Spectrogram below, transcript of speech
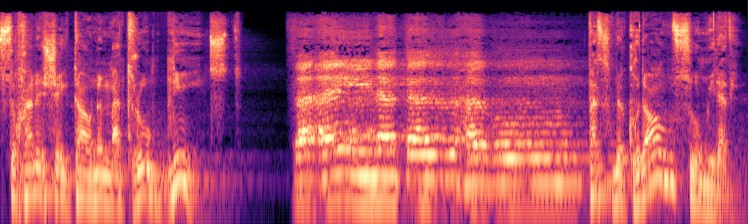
سخن شیطان مطرود نیست. فأين تذهبون؟ پس به کدام سو می روید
